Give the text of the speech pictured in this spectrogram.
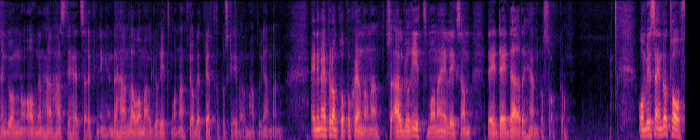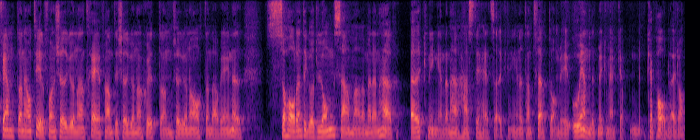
000 gånger av den här hastighetsökningen, det handlar om algoritmerna, att vi har blivit bättre på att skriva de här programmen. Är ni med på de proportionerna? Så algoritmerna är liksom, det är, det är där det händer saker. Om vi sen då tar 15 år till från 2003 fram till 2017, 2018 där vi är nu. Så har det inte gått långsammare med den här ökningen, den här hastighetsökningen. Utan tvärtom, vi är oändligt mycket mer kap kapabla idag.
